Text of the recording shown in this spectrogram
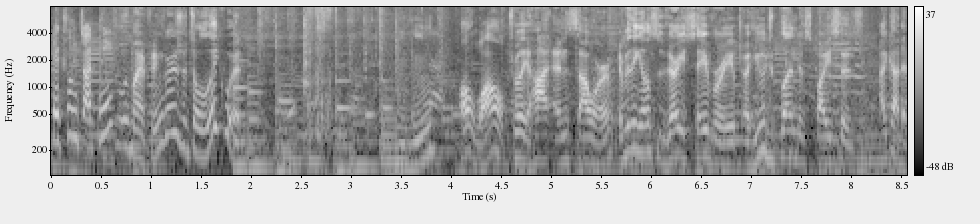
Take some chutney. With my fingers, it's a liquid. hmm Oh wow, it's really hot and sour. Everything else is very savory, a huge blend of spices. I got a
